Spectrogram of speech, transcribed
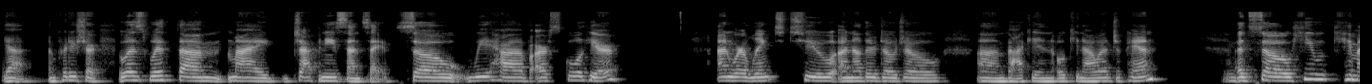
yeah, I'm pretty sure it was with um, my Japanese sensei. So we have our school here and we're linked to another dojo um, back in Okinawa, Japan. Mm-hmm. And so he came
